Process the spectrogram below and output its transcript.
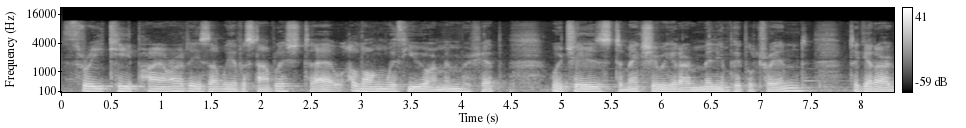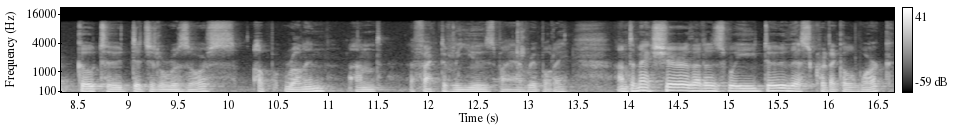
three key priorities that we have established uh, along with you, our membership, which is to make sure we get our million people trained, to get our go-to digital resource up running and effectively used by everybody, and to make sure that as we do this critical work,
